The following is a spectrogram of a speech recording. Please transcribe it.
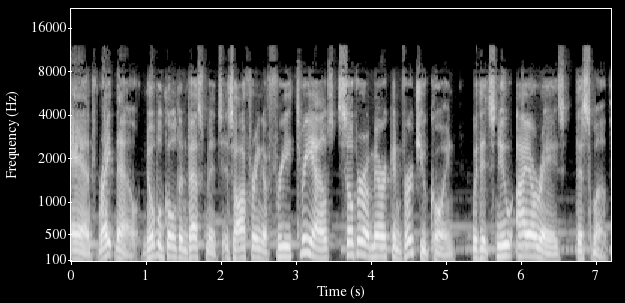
And right now, Noble Gold Investments is offering a free three ounce silver American Virtue coin with its new IRAs this month.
